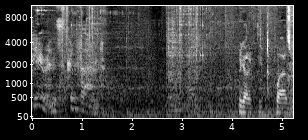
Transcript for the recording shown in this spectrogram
Clearance confirmed. We gotta keep the plasma.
